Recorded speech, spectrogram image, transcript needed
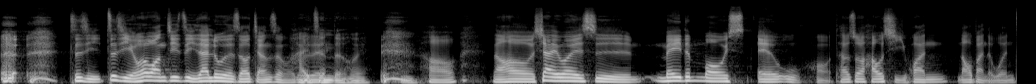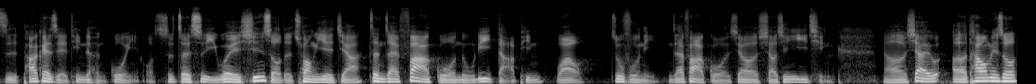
自己自己也会忘记自己在录的时候讲什么，还真的会。好，然后下一位是 Made Moise L 五哦，他说好喜欢老板的文字，Podcast 也听得很过瘾。哦，是这是一位新手的创业家，正在法国努力打拼。哇哦，祝福你！你在法国要小心疫情。然后下一位，呃，他后面说。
